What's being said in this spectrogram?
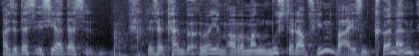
Also das ist ja das, das ist ja kein Problem. Aber man muss darauf hinweisen können,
